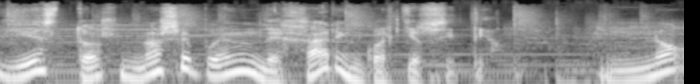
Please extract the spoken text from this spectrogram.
Y estos no se pueden dejar en cualquier sitio. No,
